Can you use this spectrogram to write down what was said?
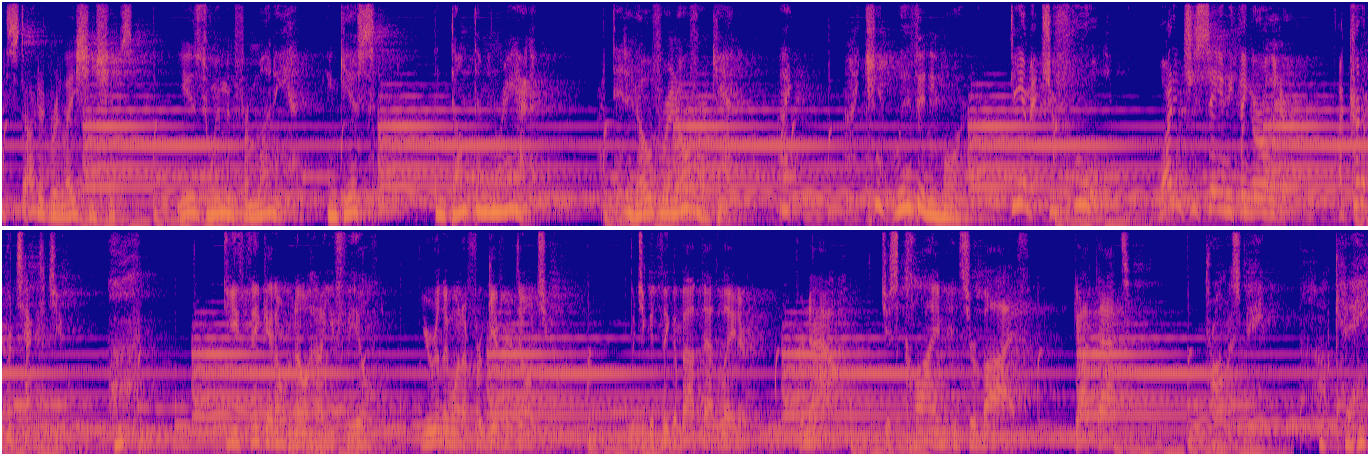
I started relationships, used women for money and gifts, then dumped them and ran. I did it over and over again. I I can't live anymore. Damn it, you fool! Why didn't you say anything earlier? I could have protected you. Huh? Do you think I don't know how you feel? You really want to forgive her, don't you? But you can think about that later. For now, just climb and survive. Got that? Promise me. Okay.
